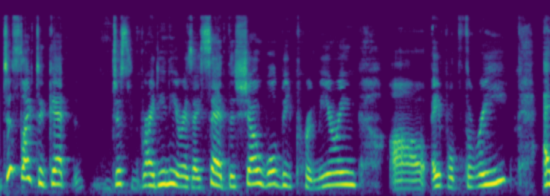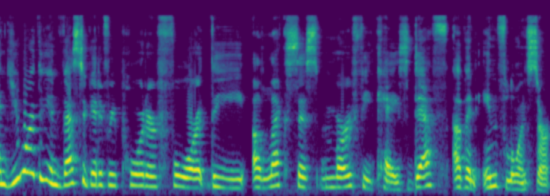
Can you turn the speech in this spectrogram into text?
just like to get just right in here, as I said, the show will be premiering uh, April 3. And you are the investigative reporter for the Alexis Murphy case, Death of an Influencer.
